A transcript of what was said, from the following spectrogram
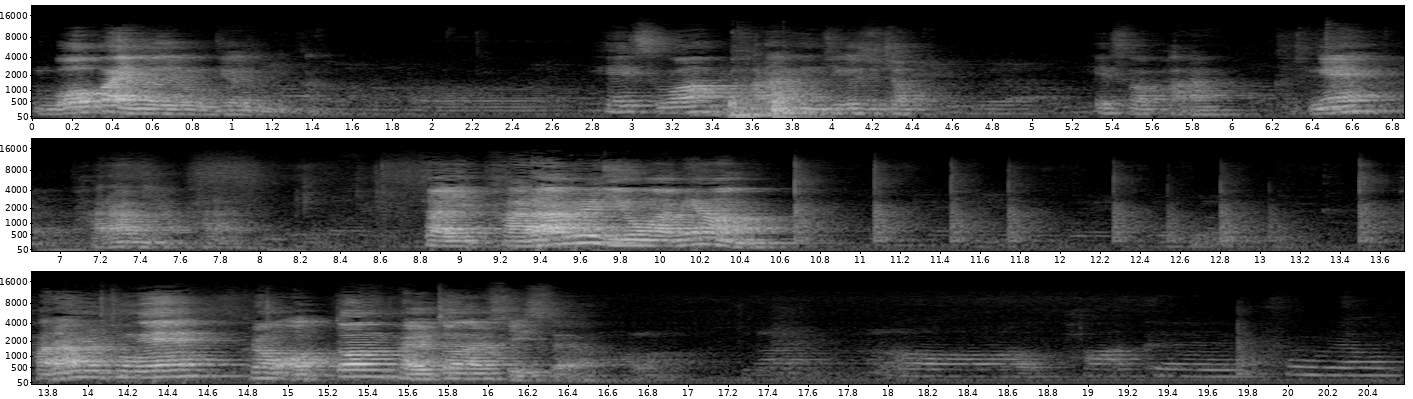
뭐가 에너지를 움직여줍니까? 해수와 바람이 움직여주죠. 해수와 바람. 그 중에 바람이야, 바람. 자, 이 바람을 이용하면 바람을 통해 그럼 어떤 발전할 수 있어요? 어, 바, 그 풍력.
